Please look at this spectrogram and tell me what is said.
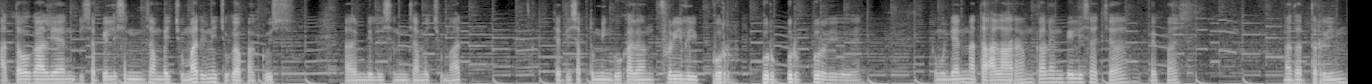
atau kalian bisa pilih Senin sampai Jumat ini juga bagus. Kalian pilih Senin sampai Jumat. Jadi Sabtu Minggu kalian free libur pur pur pur gitu ya. Kemudian nada alarm kalian pilih saja bebas. Nada tering.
